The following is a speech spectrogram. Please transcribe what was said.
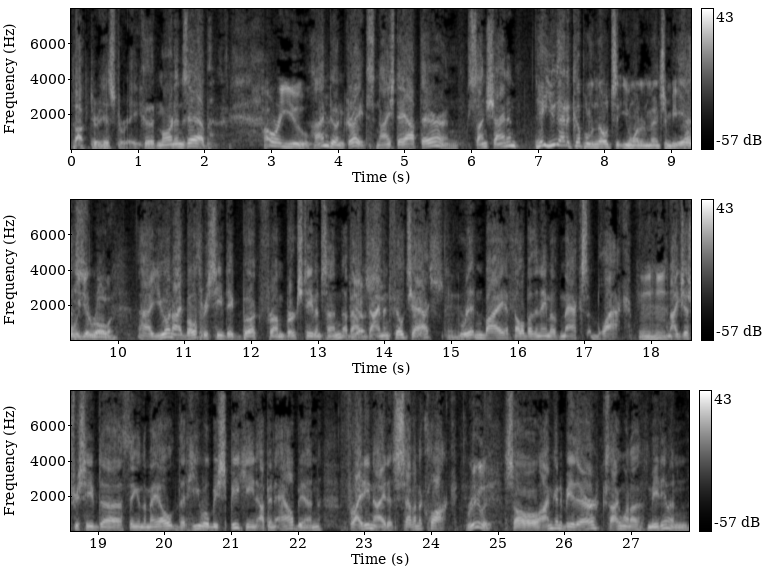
Dr. History. Good morning, Zeb. How are you? I'm doing great. It's a nice day out there and sun shining. Hey, you got a couple of notes that you wanted to mention before Yes. we get rolling. Uh, you and I both received a book from Bert Stevenson about Yes. Diamondfield Jack, Yes. Mhm. written by a fellow by the name of Max Black. Mhm. And I just received a thing in the mail that he will be speaking up in Albion Friday night at 7 o'clock. Really? So I'm going to be there because I want to meet him and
